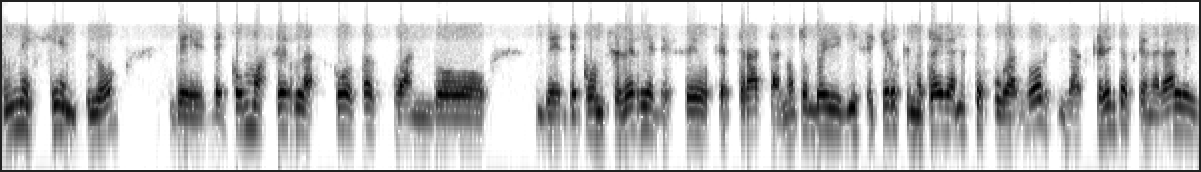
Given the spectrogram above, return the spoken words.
un ejemplo de, de cómo hacer las cosas cuando de, de, concederle deseos se trata, ¿no? Tom Brady dice, quiero que me traigan este jugador y las gerencias generales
